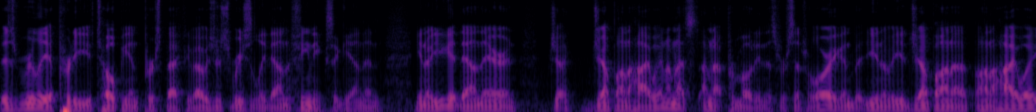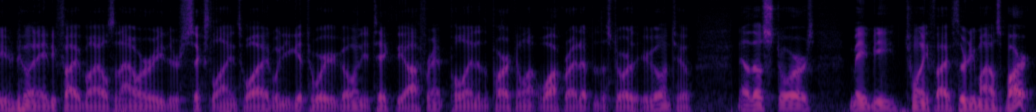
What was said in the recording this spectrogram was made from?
is really a pretty utopian perspective. I was just recently down to Phoenix again, and you know, you get down there and ju- jump on a highway. And I'm not I'm not promoting this for Central Oregon, but you know, you jump on a on a highway, you're doing 85 miles an hour, either six lines wide. When you get to where you're going, you take the off ramp, pull into the parking lot, walk right up to the store that you're going to. Now those stores may be 25, 30 miles apart.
